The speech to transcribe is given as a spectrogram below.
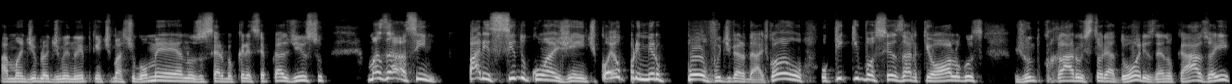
A mandíbula diminuir porque a gente mastigou menos, o cérebro crescer por causa disso. Mas, assim, parecido com a gente, qual é o primeiro povo de verdade? Qual é o, o que, que vocês, arqueólogos, junto com, claro, historiadores, né, no caso aí,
